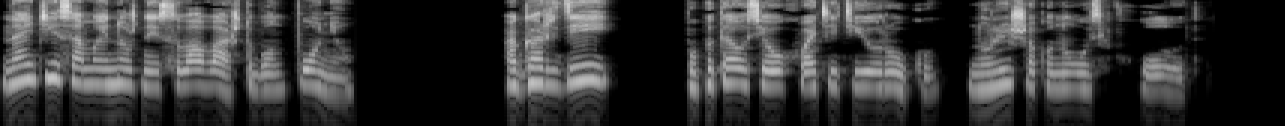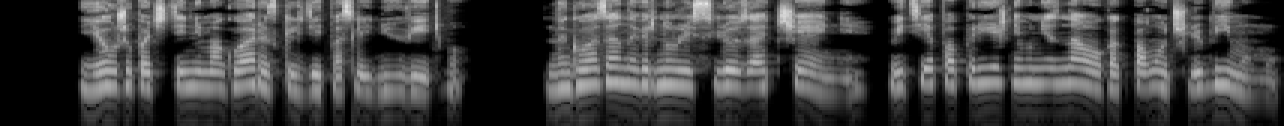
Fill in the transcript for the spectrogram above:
Найди самые нужные слова, чтобы он понял. А Гордей? Попыталась я ухватить ее руку, но лишь окунулась в холод. Я уже почти не могла разглядеть последнюю ведьму. На глаза навернулись слезы отчаяния, ведь я по-прежнему не знала, как помочь любимому.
